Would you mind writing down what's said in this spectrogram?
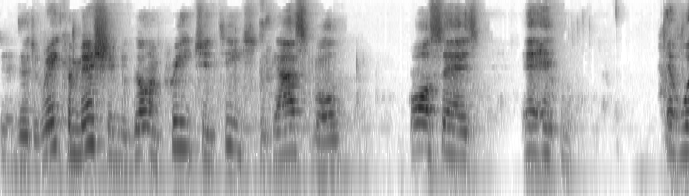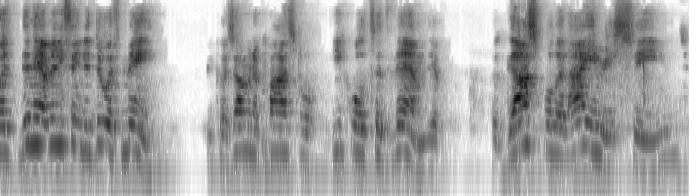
the Great Commission to go and preach and teach the gospel, Paul says it, it, it didn't have anything to do with me because I'm an apostle equal to them. The, the gospel that I received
